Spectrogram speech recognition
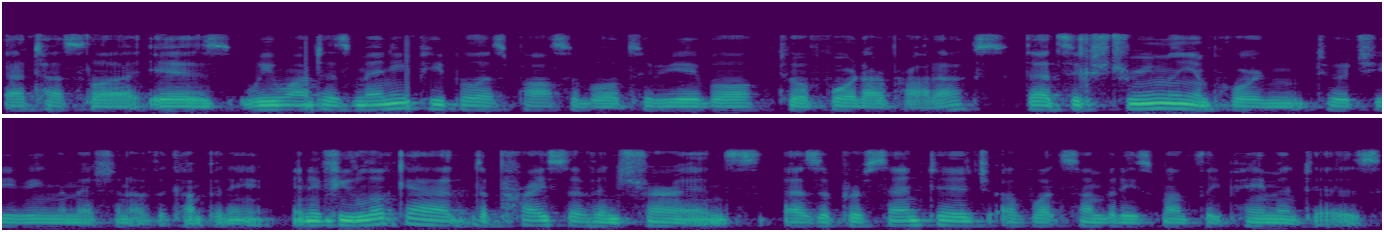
at Tesla is we want as many people as possible to be able to afford our products. That's extremely important to achieving the mission of the company. And if you look at the price of insurance as a percentage of what somebody's monthly payment is,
